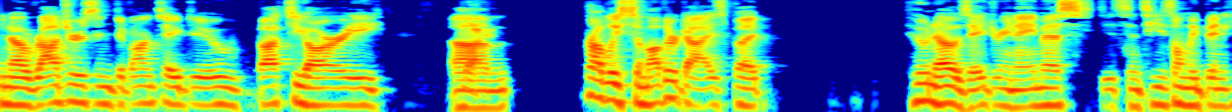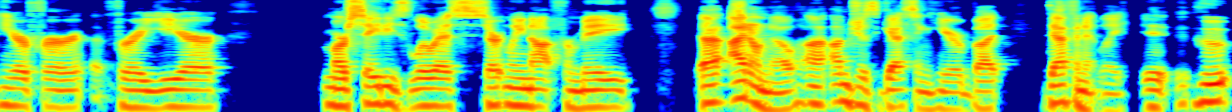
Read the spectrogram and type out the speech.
you know, Rodgers and Davante do, Bakhtiari, um, right. probably some other guys, but who knows? Adrian Amos, since he's only been here for for a year, Marcedes Lewis, certainly not for me. Uh, I don't know. I, am just guessing here, but definitely, it, who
